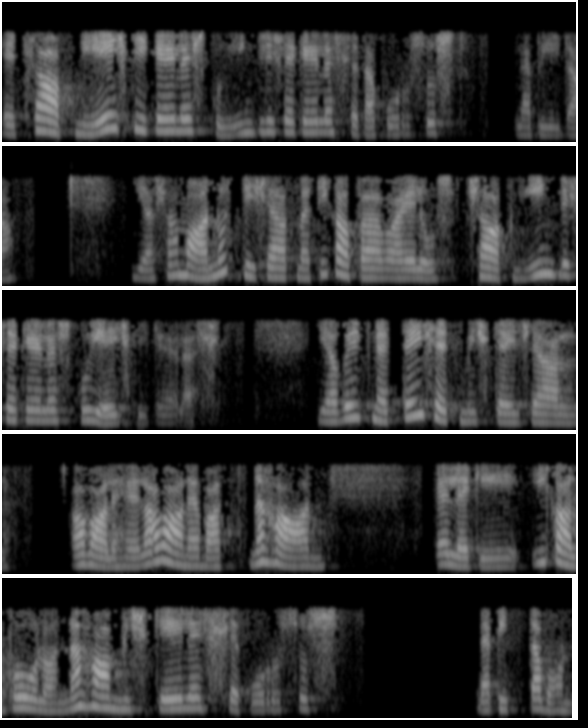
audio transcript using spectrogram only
et saab nii eesti keeles kui inglise keeles seda kursust läbida. ja sama nutiseadmed igapäevaelus saab nii inglise keeles kui eesti keeles. ja kõik need teised, mis teil seal avalehel avanevad, näha on, jällegi igal pool on näha, mis keeles see kursus läbitav on.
